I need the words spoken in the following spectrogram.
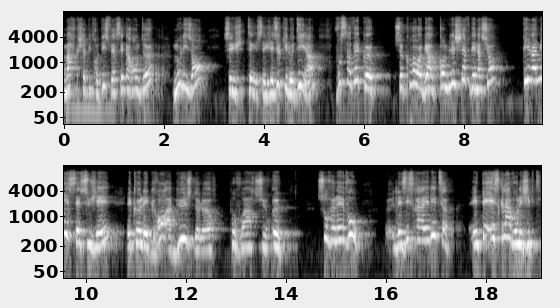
Marc chapitre 10, verset 42, nous lisons, c'est Jésus qui le dit, hein, vous savez que ce qu'on regarde comme les chefs des nations tyrannisent ces sujets et que les grands abusent de leur pouvoir sur eux. Souvenez-vous, les Israélites étaient esclaves en Égypte.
